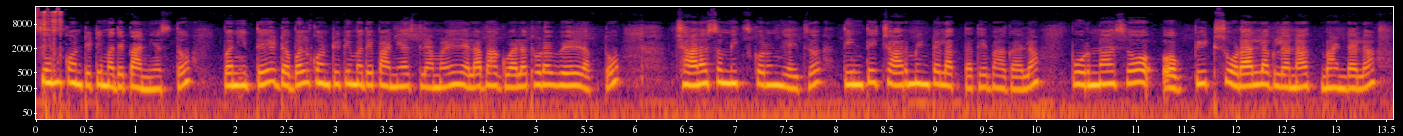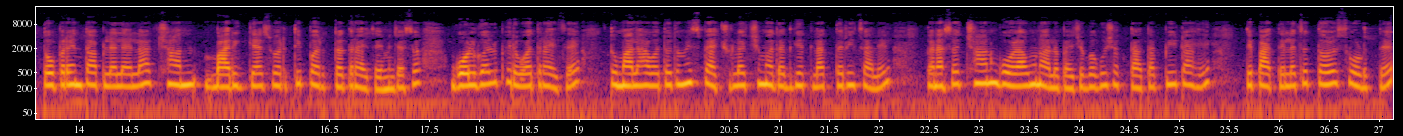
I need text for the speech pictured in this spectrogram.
सेम क्वांटिटीमध्ये पाणी असतं. पण इथे डबल क्वांटिटीमध्ये पाणी असल्यामुळे याला भागवायला थोडा वेळ लागतो. छान असं मिक्स करून घ्यायचं. तीन ते चार मिनटं लागतात हे भागायला. पूर्ण असं पीठ सोडायला लागलं ना भांड्याला तोपर्यंत आपल्याला याला छान बारीक गॅसवरती परतत राहायचं आहे म्हणजे असं गोल गोल फिरवत राहायचं आहे तुम्हाला हवं तर तुम्ही स्पॅच्युलाची मदत घेतलात तरी चालेल. पण असं छान गोळावून आलं पाहिजे. बघू शकता आता पीठ आहे. ते पातेल्याचं तळ सोडते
